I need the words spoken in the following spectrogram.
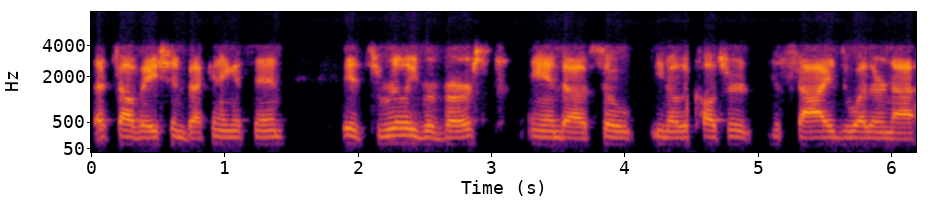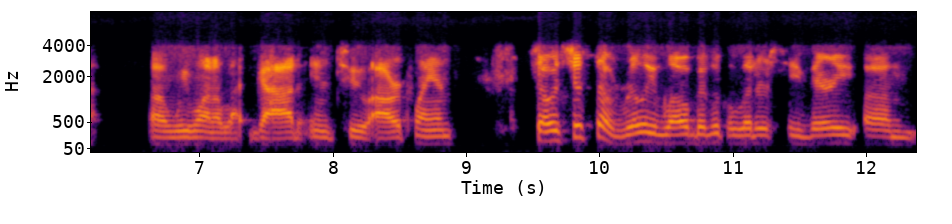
that salvation, beckoning us in. It's really reversed, and uh, so you know the culture decides whether or not uh, we want to let God into our plans. So it's just a really low biblical literacy, very um,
